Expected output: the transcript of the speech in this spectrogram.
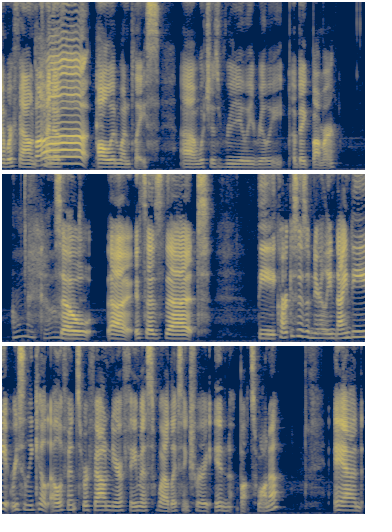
and were found kind of all in one place, um, which is really, really a big bummer. Oh my god. So uh, it says that the carcasses of nearly 90 recently killed elephants were found near a famous wildlife sanctuary in Botswana. And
